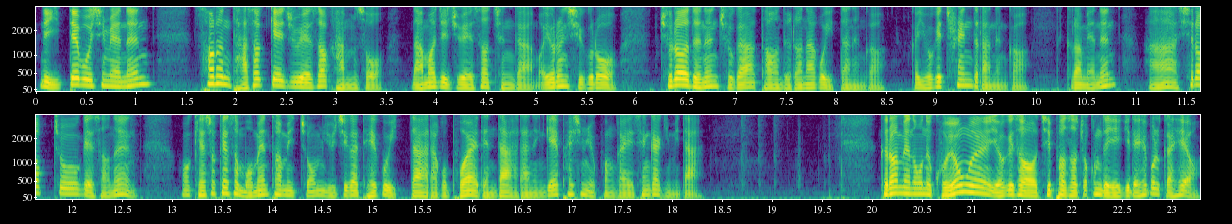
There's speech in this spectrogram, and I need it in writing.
근데 이때 보시면은 35개 주에서 감소, 나머지 주에서 증가, 뭐 이런 식으로 줄어드는 주가 더 늘어나고 있다는 거. 그러니까 요게 트렌드라는 거. 그러면은 아, 실업 쪽에서는 어, 계속해서 모멘텀이 좀 유지가 되고 있다라고 보아야 된다라는 게 86번가의 생각입니다. 그러면 오늘 고용을 여기서 짚어서 조금 더 얘기를 해볼까 해요.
